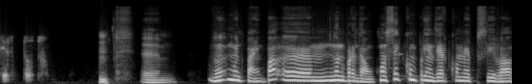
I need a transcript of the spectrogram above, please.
ser de todo. Hum. Um... Muito bem. Uh, Nuno Brandão, consegue compreender como é possível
